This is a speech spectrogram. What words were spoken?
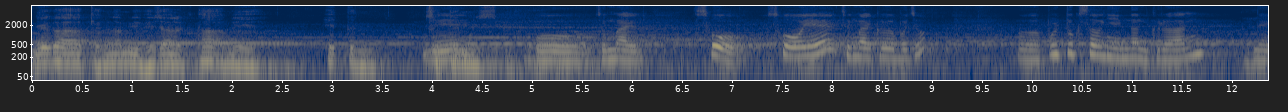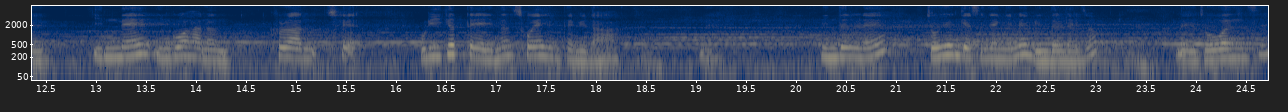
내가 경남예협 회장을 다음에 했던 씨입니다. 오, 정말 소, 소의 정말 그 뭐죠? 어, 뿔뚝성이 있는 그러한 네, 인내, 인고하는 그러한 쇠, 우리 곁에 있는 소의 형태입니다. 네. 민들레, 조현계 선생님의 민들레죠. 네, 조원슬,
